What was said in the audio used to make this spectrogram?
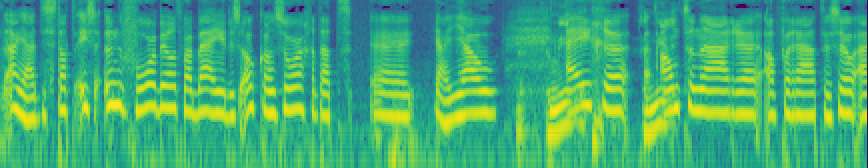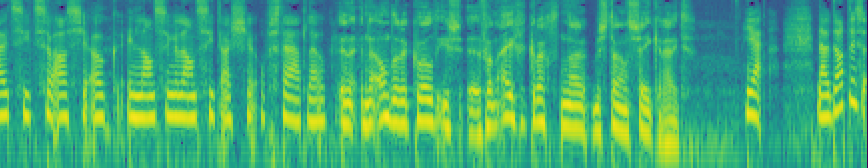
Nou ja, dus dat is een voorbeeld waarbij je dus ook kan zorgen dat uh, ja, jouw meer, eigen ambtenarenapparaat er zo uitziet zoals je ook in Lansingerland ziet als je op straat loopt. Een, een andere quote is uh, van eigen kracht naar bestaanszekerheid. Ja, nou dat is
